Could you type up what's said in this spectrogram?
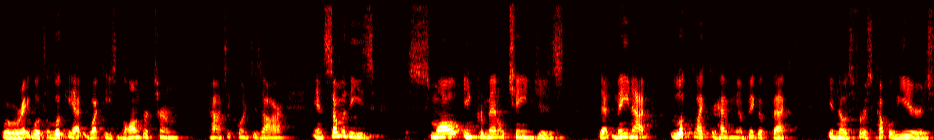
where we're able to look at what these longer term consequences are. And some of these small incremental changes that may not look like they're having a big effect in those first couple of years,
